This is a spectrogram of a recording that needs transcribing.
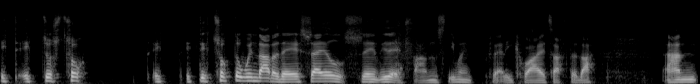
it, it just took it, it it took the wind out of their sails. Certainly their fans, they went very quiet after that, and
